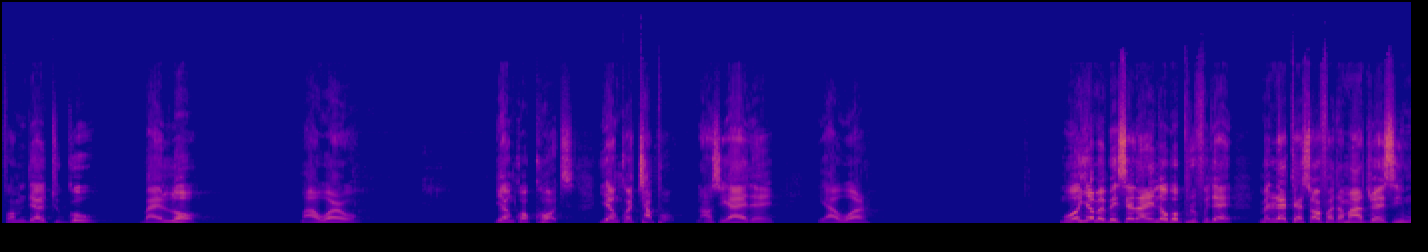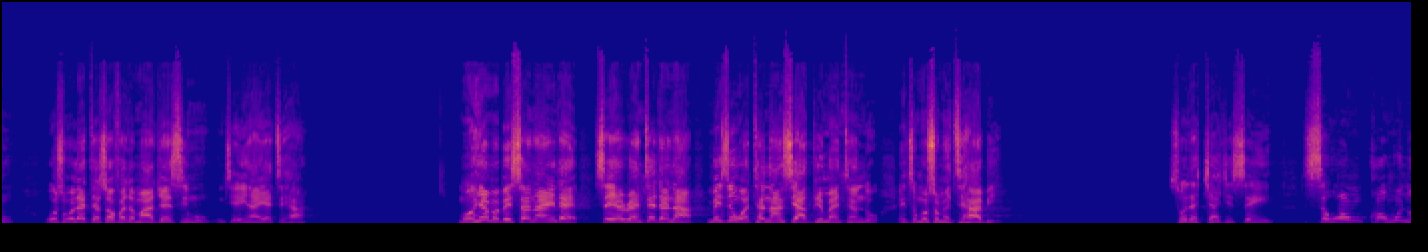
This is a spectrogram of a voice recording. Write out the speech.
from there to go by law, ma ware wo. Yɛnkɔ court, yɛnkɔ chapel, nanso yɛayɛ dɛ, yɛaware. Ma ohia bɛbɛsɛ na yɛn dɛ wobɛproof dɛ, me letters ɔfa dɛm address yi mu, wo so wo letters ɔfa dɛm address yi mu, nti yɛn nyinaa yɛte ha. Ma ohia bɛbɛsɛ na yɛn dɛ, sɛ yɛrɛnte dan a, mezin wɔ tenancy agreement eh, ndo, nti mo so mete ha bi. So the church is saying, sɛ wɔnkɔ ho na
